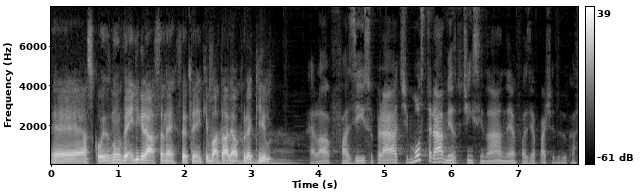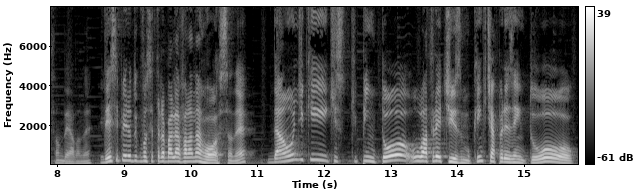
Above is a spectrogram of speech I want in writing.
é, as coisas não vêm de graça, né? Você tem que batalhar por aquilo. Ah, Ela fazia isso pra te mostrar mesmo, te ensinar, né? Fazia parte da educação dela, né? Desse período que você trabalhava lá na roça, né? Da onde que, que, que pintou o atletismo? Quem que te apresentou?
